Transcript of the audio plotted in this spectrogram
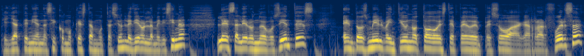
que, ya tenían así como que esta mutación, le dieron la medicina, le salieron nuevos dientes. En 2021 todo este pedo empezó a agarrar fuerza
